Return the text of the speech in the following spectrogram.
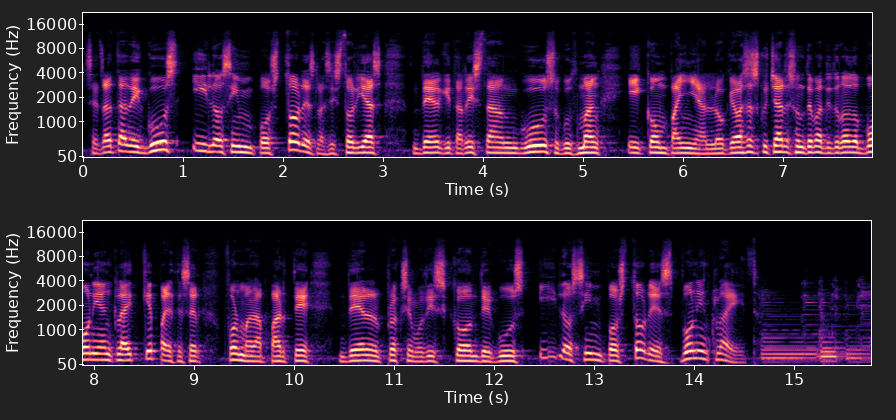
Se trata de Gus y los impostores, las historias del guitarrista Gus Guzmán y compañía. Lo que vas a escuchar es un tema titulado Bonnie and Clyde que parece ser formará parte del próximo disco de Gus y los impostores, Bonnie and Clyde.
